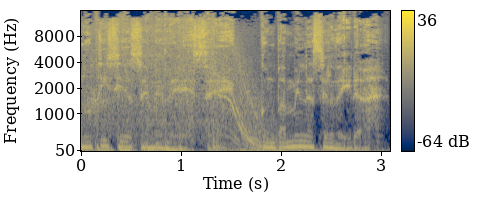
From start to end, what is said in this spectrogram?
Noticias MBS con Pamela Cerdeira.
